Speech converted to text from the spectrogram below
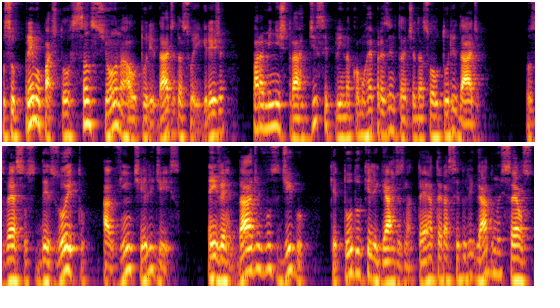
o Supremo Pastor sanciona a autoridade da sua igreja para ministrar disciplina como representante da sua autoridade. Nos versos 18 a 20, ele diz: em verdade vos digo que tudo o que ligardes na terra terá sido ligado nos céus,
